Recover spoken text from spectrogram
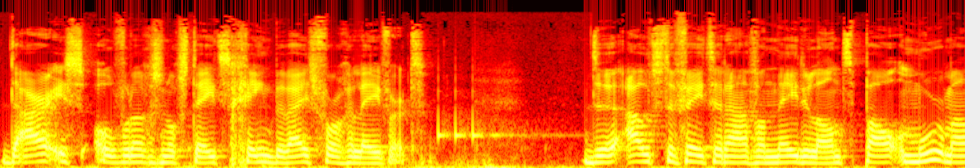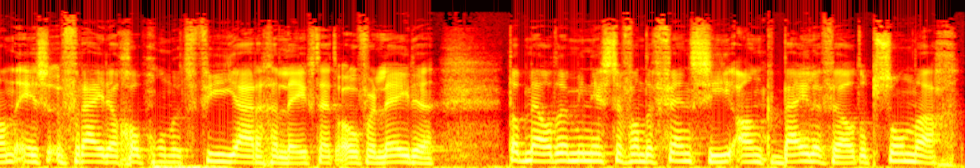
Daar is overigens nog steeds geen bewijs voor geleverd. De oudste veteraan van Nederland, Paul Moerman, is vrijdag op 104-jarige leeftijd overleden. Dat meldde minister van Defensie Ank Bijleveld op zondag.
